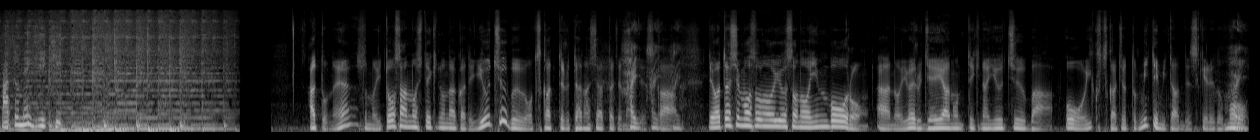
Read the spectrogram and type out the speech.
まとめ聞き。あとね、その伊藤さんの指摘の中で、YouTube を使ってるって話あったじゃないですか。で私もそういうその陰謀論あのいわゆる J アノン的な YouTuber をいくつかちょっと見てみたんですけれども、はい。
